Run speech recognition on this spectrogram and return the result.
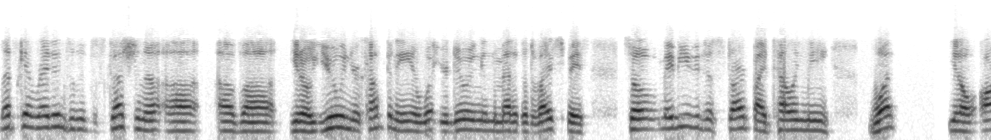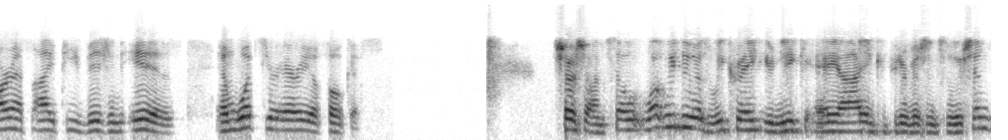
let's get right into the discussion uh, of uh, you know you and your company and what you're doing in the medical device space. So maybe you could just start by telling me what you know RSIP Vision is and what's your area of focus. Sure, Sean. So what we do is we create unique AI and computer vision solutions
